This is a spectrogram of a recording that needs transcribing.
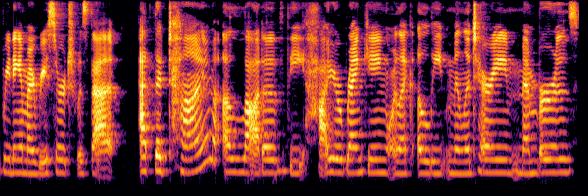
reading in my research was that at the time a lot of the higher ranking or like elite military members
